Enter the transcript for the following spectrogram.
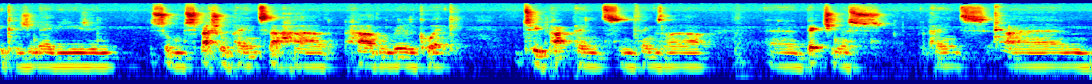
because you may be using some special paints that hard, harden really quick, two-pack paints and things like that, uh, bituminous paints. Um,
